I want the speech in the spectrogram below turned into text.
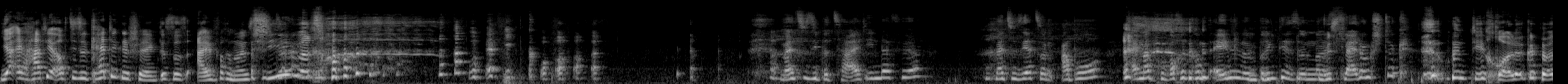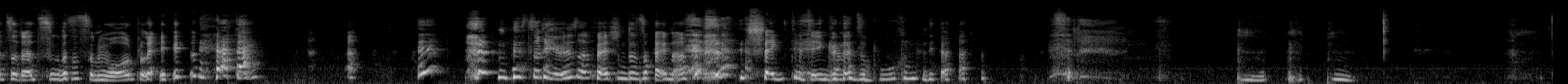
Ja, er hat ja auch diese Kette geschenkt. Es ist einfach nur ein Stilberater. oh mein Gott. Meinst du, sie bezahlt ihn dafür? Meinst du, sie hat so ein Abo? Einmal pro Woche kommt Angel und bringt dir so ein neues Kleidungsstück? Und die Rolle gehört so dazu. Das ist so ein Wallplay. Ein mysteriöser Fashion Designer schenkt dir Kann man Dinge. so buchen? Ja.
